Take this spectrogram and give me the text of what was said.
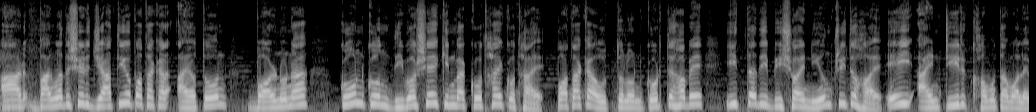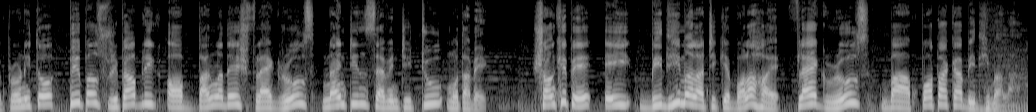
আর বাংলাদেশের জাতীয় পতাকার আয়তন, বর্ণনা, কোন কোন দিবসে কিংবা কোথায় কোথায় পতাকা উত্তোলন করতে হবে ইত্যাদি বিষয় নিয়ন্ত্রিত হয়। এই আইনটির ক্ষমতা বলে প্রণীত people's republic of Bangladesh flag rules nineteen মোতাবেক। সংক্ষেপে এই বিধিমালাটিকে বলা হয় ফ্ল্যাগ রুলস বা পতাকা বিধিমালা।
